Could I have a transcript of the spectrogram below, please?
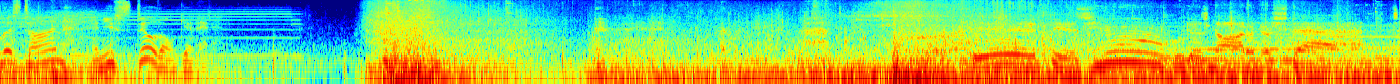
This time, and you still don't get it. It is you who does not understand.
